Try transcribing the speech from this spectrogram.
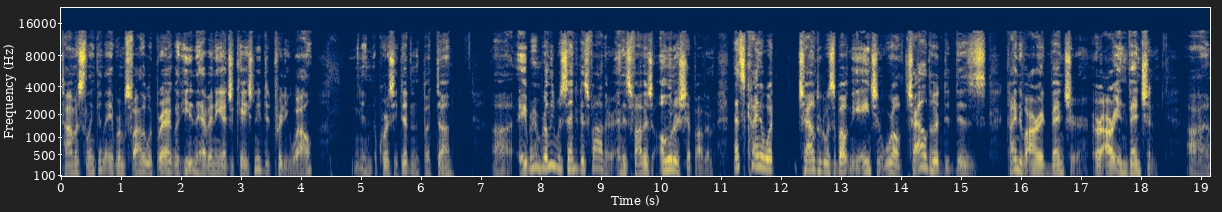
Thomas Lincoln, Abraham's father, would brag that he didn't have any education. He did pretty well. And of course, he didn't. But uh, uh, Abraham really resented his father and his father's ownership of him. That's kind of what childhood was about in the ancient world. Childhood is kind of our adventure or our invention. Uh,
